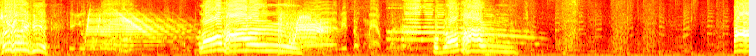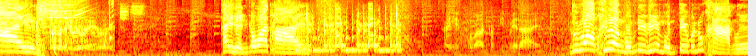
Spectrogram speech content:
เฮ้ยเฮ้ยพี่อยู่ๆก็เลยล้อพัง วิตตกแมพผมล้อพัง ตาย ใครเห็นก็ว่าตาย ดูรอบเครื่องผมดิพี่หมุนติวเป็นลูกข่างเลย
